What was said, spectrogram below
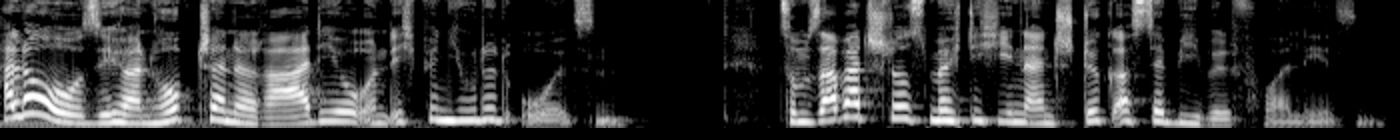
Hallo, Sie hören Hope Channel Radio und ich bin Judith Olsen. Zum Sabbatschluss möchte ich Ihnen ein Stück aus der Bibel vorlesen.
